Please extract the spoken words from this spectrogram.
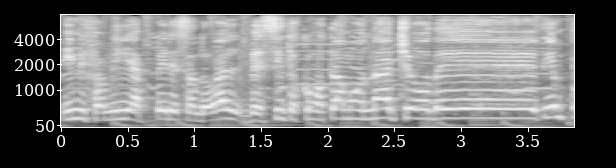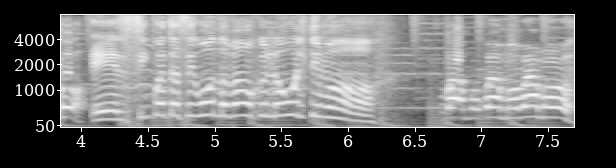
Y mi familia Pérez Sandoval, besitos, ¿cómo estamos, Nacho, de tiempo? En 50 segundos, vamos con lo último. Vamos, vamos, vamos.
